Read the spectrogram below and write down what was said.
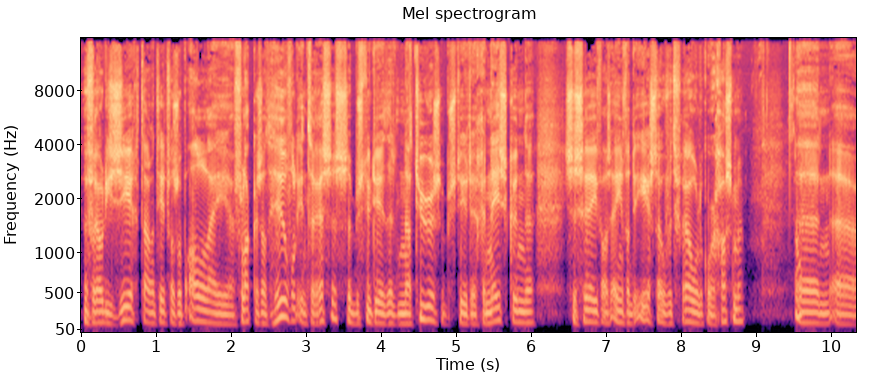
Een vrouw die zeer getalenteerd was op allerlei eh, vlakken. Ze had heel veel interesses. Ze bestudeerde de natuur, ze bestudeerde geneeskunde. Ze schreef als een van de eerste over het vrouwelijk orgasme. En uh,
